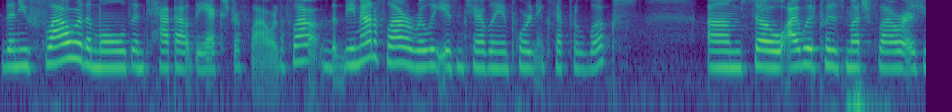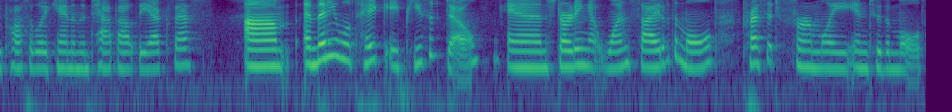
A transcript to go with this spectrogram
then you flour the molds and tap out the extra flour. The flour, the, amount of flour really isn't terribly important except for looks. Um, so I would put as much flour as you possibly can and then tap out the excess. Um, and then you will take a piece of dough and starting at one side of the mold, press it firmly into the mold,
